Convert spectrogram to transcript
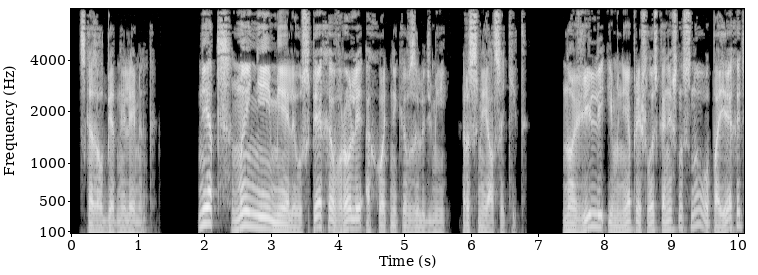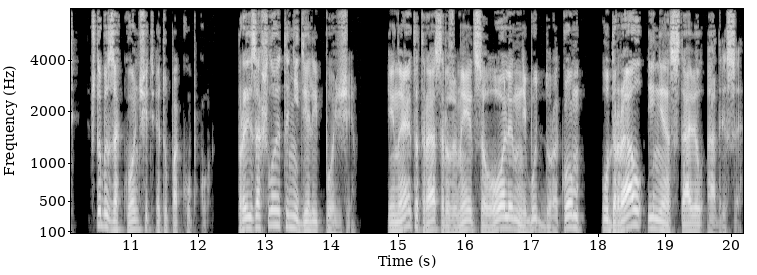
— сказал бедный Леминг. Нет, мы не имели успеха в роли охотников за людьми, — рассмеялся Кит. Но Вилли и мне пришлось, конечно, снова поехать, чтобы закончить эту покупку. Произошло это неделей позже. И на этот раз, разумеется, Олин, не будь дураком, удрал и не оставил адреса.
